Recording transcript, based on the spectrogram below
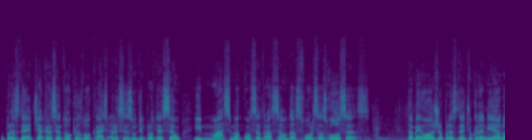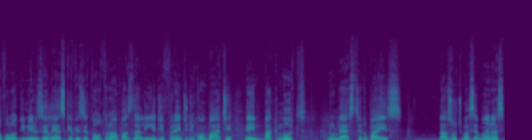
O presidente acrescentou que os locais precisam de proteção e máxima concentração das forças russas. Também hoje, o presidente ucraniano Volodymyr Zelensky visitou tropas da linha de frente de combate em Bakhmut, no leste do país. Nas últimas semanas,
